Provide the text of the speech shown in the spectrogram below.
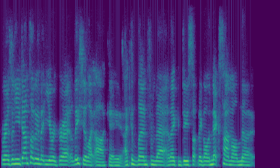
Whereas when you've done something that you regret, at least you're like, oh, okay, I can learn from that and I can do something, or next time I'll know.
